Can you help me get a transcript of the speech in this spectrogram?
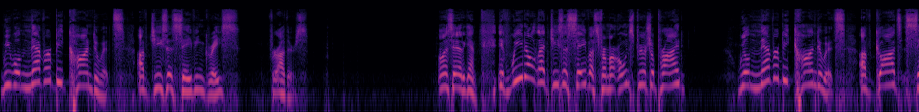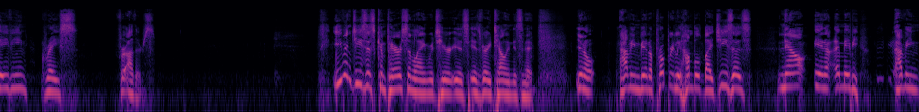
we will never be conduits of Jesus' saving grace for others. I want to say it again. If we don't let Jesus save us from our own spiritual pride, we'll never be conduits of God's saving grace for others. Even Jesus' comparison language here is, is very telling, isn't it? You know, having been appropriately humbled by Jesus, now in a, maybe having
